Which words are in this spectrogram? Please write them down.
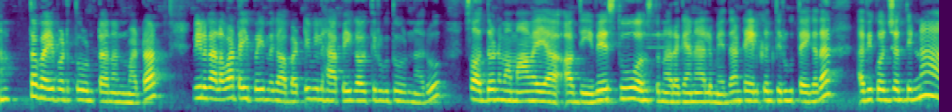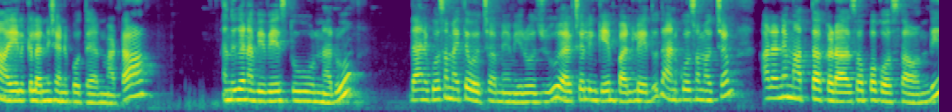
అంత భయపడుతూ ఉంటానన్నమాట. వీళ్ళకి అలవాటు అయిపోయింది కాబట్టి వీళ్ళు హ్యాపీగా తిరుగుతూ ఉన్నారు. సో అద్దోండి మా మావయ్య అది వేస్తూ వస్తున్నారు ఆ గనాల మీద. అంటే ఎలుకలు తిరుగుతాయి కదా అవి కొంచెం తిన్నా ఎలుకలు అన్నీ చనిపోతాయి అన్నమాట అందుకని అవి వేస్తూ ఉన్నారు. దానికోసం అయితే వచ్చాం మేము ఈరోజు. యాక్చువల్ ఇంకేం పని లేదు. దానికోసం వచ్చాం. అలానే మా అత్త అక్కడ సొప్ప కోస్తూ ఉంది.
